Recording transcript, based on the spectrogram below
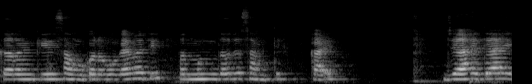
कारण की सांगू का नको काय माहिती? पण मग जाऊ दे सांगते. काय? जे आहे ते आहे.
